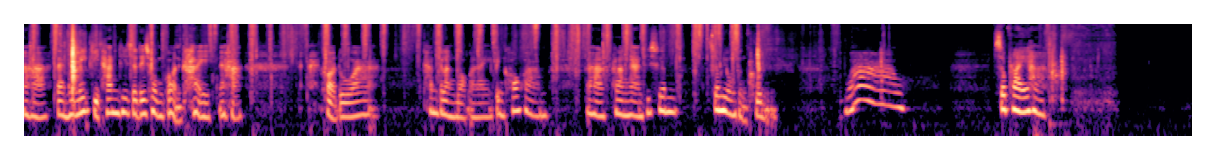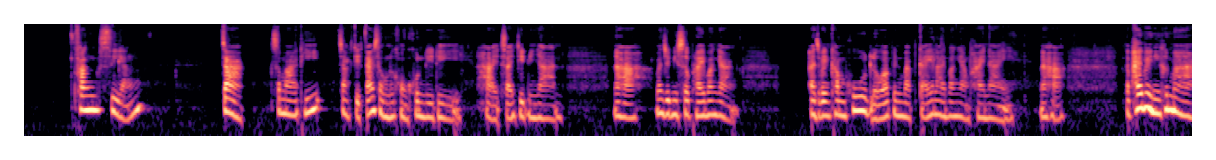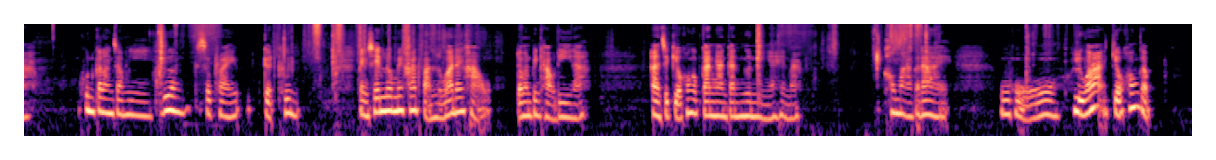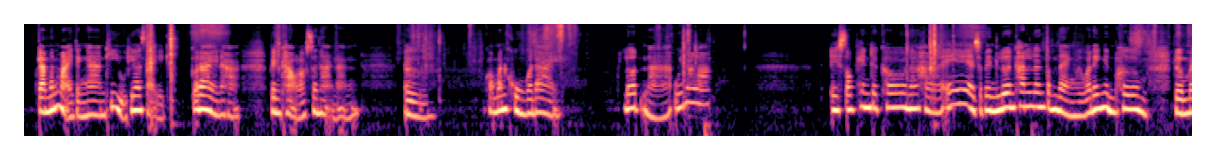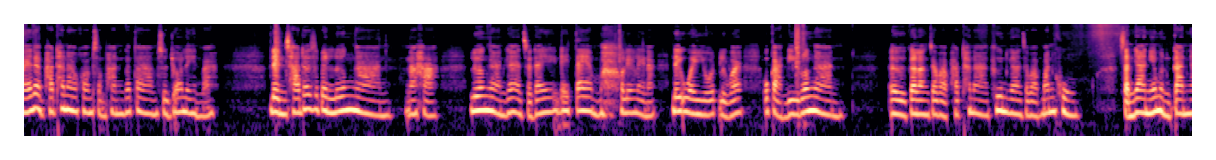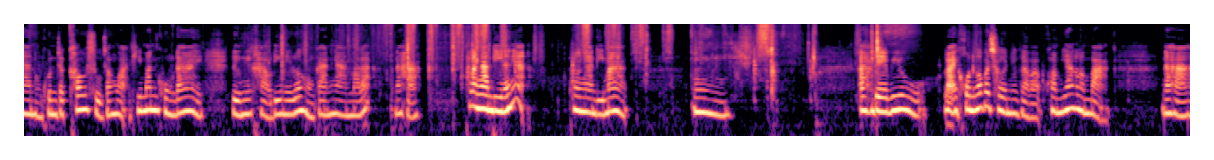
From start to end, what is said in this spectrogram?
นะคะ แต่มีไม่กี่ท่านที่จะได้ชมก่อนใครนะคะ ขอดูว่าท่านกำลังบอกอะไร เป็นข้อความนะคะ พลังงานที่เชื่อมเชื่อมโยงถึงคุณ ว้าวเซอร์ไพรส์ค่ะ ฟังเสียงจากสมาธิจากจิตใต้สำนึกของคุณดีๆถ่ายสายจิตวิญญาณนะคะ มันจะมีเซอร์ไพรส์บางอย่าง อาจจะเป็นคำพูดหรือว่าเป็นแบบไกด์ไลน์บางอย่างภายในนะคะ แต่ไพ่ใบนี้ขึ้นมา คุณกำลังจะมีเรื่องเซอร์ไพรส์เกิดขึ้น อย่างเช่นเรื่องไม่คาดฝันหรือว่าได้ข่าว แต่มันเป็นข่าวดีนะ อาจจะเกี่ยวข้องกับการงานการเงินอย่างเงี้ยเห็นไหมเข้ามาก็ได้โอ้โห หรือว่าเกี่ยวข้องกับการมั่นหมายแต่งงานที่อยู่ที่อาศัยก็ได้นะคะ เป็นข่าวลักษณะนั้น เออ ความมั่นคงก็ได้ เลิศหนา อุ้ยน่ารัก Ace of Pentacle นะคะ เอ๊อาจจะเป็นเลื่อนขั้นเลื่อนตำแหน่งหรือว่าได้เงินเพิ่ม หรือแม้แต่พัฒนาความสัมพันธ์ก็ตามสุดยอดเลยเห็นไหมเด่นชัดก็จะเป็นเรื่องงานนะคะ เรื่องงานก็อาจจะได้ได้แต้มเขาเรียกอะไรนะ ได้อวยยศหรือว่าโอกาสดีเรื่องงาน เออกำลังจะแบบพัฒนาขึ้นกำลังจะแบบมั่นคง สัญญาณนี้เหมือนการงานของคุณจะเข้าสู่จังหวะที่มั่นคงได้ หรือมีข่าวดีในเรื่องของการงานมาละนะคะ พลังงานดีนะเนี่ย พลังงานดีมาก อืมอะเดวิลหลายคนก็เผชิญอยู่กับแบบความยากลำบากนะคะ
